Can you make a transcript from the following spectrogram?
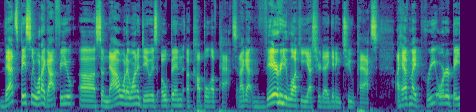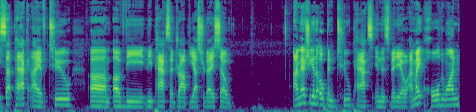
that's basically what I got for you. Uh, so now what I want to do is open a couple of packs. And I got very lucky yesterday getting two packs. I have my pre-order base set pack, and I have two um, of the the packs that dropped yesterday. So I'm actually going to open two packs in this video. I might hold one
